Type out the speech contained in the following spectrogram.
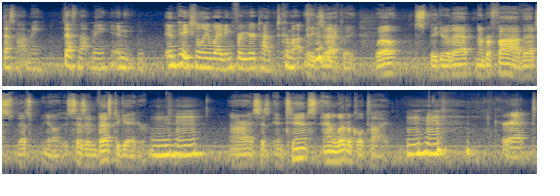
"That's not me. That's not me," and impatiently waiting for your type to come up. exactly. Well, speaking of that, number five. That's that's you know it says investigator. Mm-hmm. All right. It says intense analytical type. Mm-hmm. Correct.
